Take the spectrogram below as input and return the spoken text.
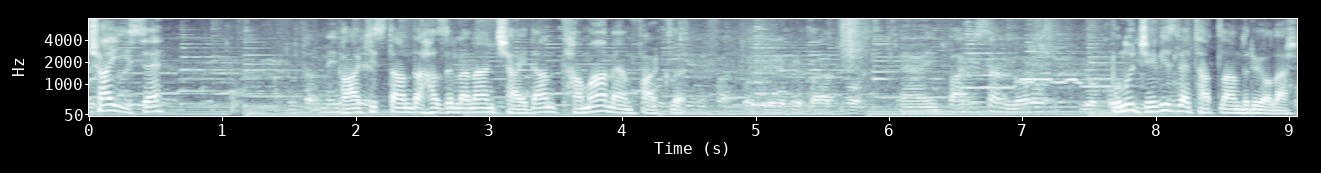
Çay ise Pakistan'da hazırlanan çaydan tamamen farklı. Bunu cevizle tatlandırıyorlar.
